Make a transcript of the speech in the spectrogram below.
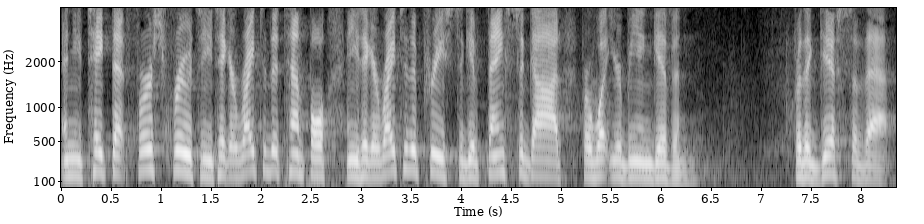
and you take that first fruits and you take it right to the temple and you take it right to the priest to give thanks to God for what you're being given, for the gifts of that.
